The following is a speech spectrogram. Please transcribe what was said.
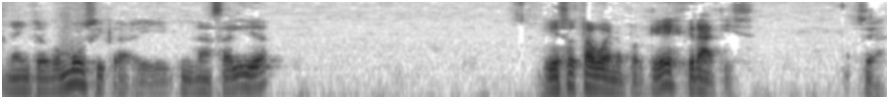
una intro con música y una salida. Y eso está bueno porque es gratis. O sea,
